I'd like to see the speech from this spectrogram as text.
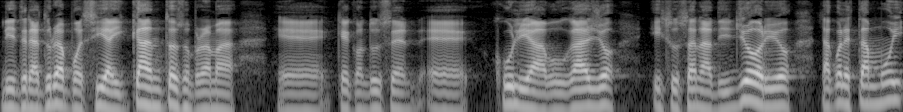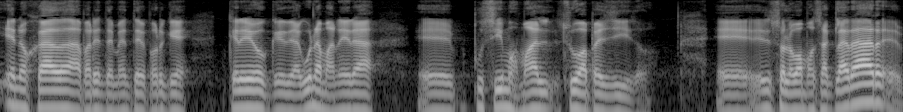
Literatura, Poesía y Canto. Es un programa que conducen Julia Bugallo y Susana Di Llorio, la cual está muy enojada aparentemente porque creo que de alguna manera eh, pusimos mal su apellido. Eh, eso lo vamos a aclarar. eh,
